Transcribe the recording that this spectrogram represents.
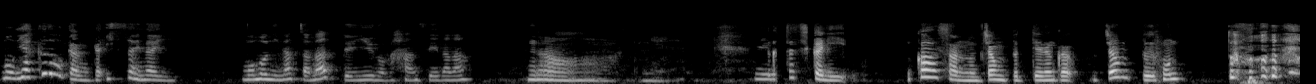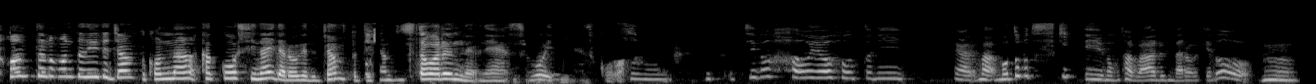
もう躍動感が一切ないものになったなっていうのが反省だな。なあ、ねで確かに、お母さんのジャンプってなんか、ジャンプ、ほんと、本当の本当で言うとジャンプこんな格好しないだろうけど、ジャンプってちゃんと伝わるんだよね。すごいよね、そこは。うちの母親は本当に、まあ、もともと好きっていうのも多分あるんだろうけど、うん。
